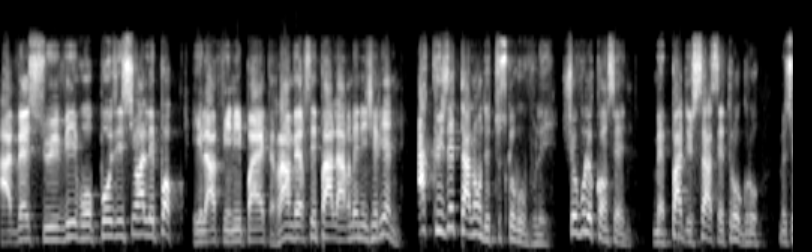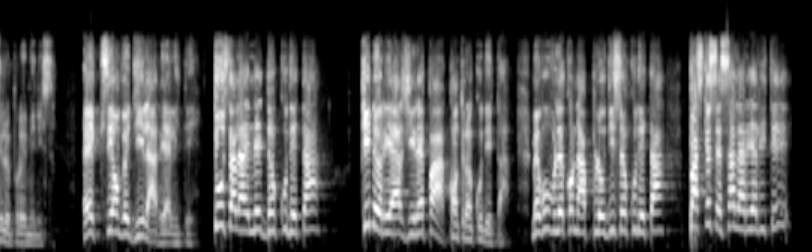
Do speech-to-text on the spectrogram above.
avait suivi vos positions à l'époque. Il a fini par être renversé par l'armée nigérienne. Accusez Talon de tout ce que vous voulez. Je vous le conseille. Mais pas de ça, c'est trop gros, monsieur le Premier ministre. Et si on veut dire la réalité, tout ça est né d'un coup d'État qui ne réagirait pas contre un coup d'État. Mais vous voulez qu'on applaudisse un coup d'État? Parce que c'est ça la réalité.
